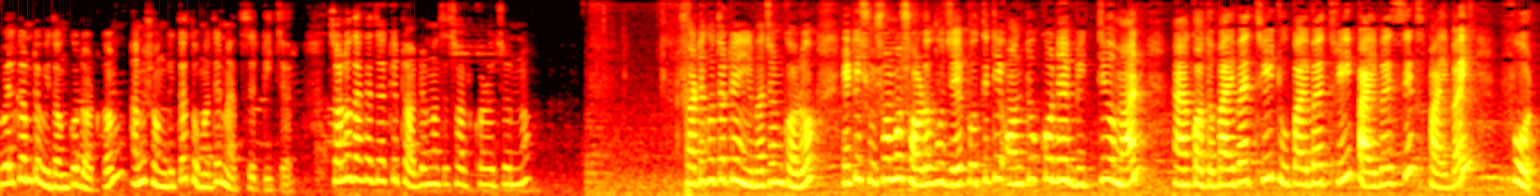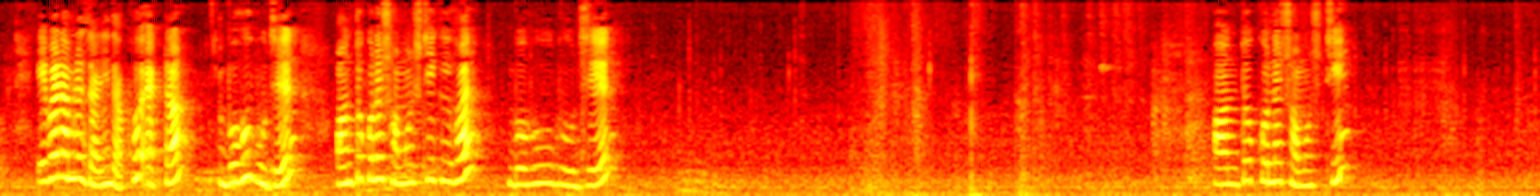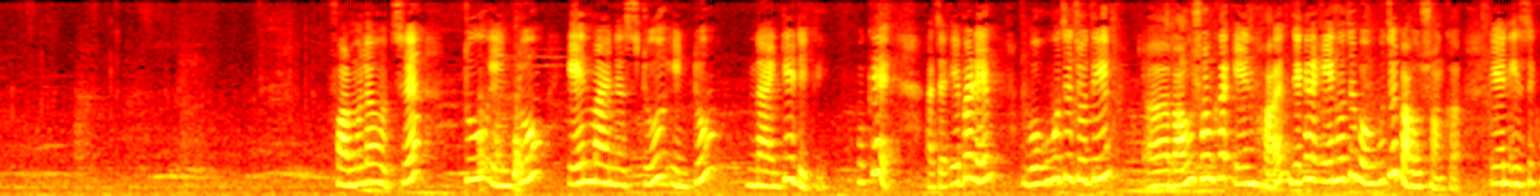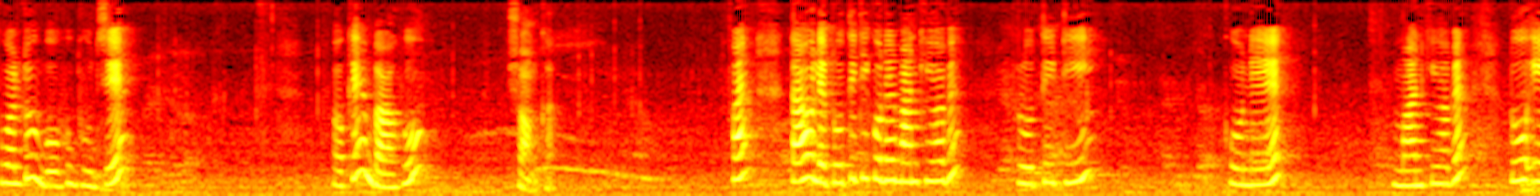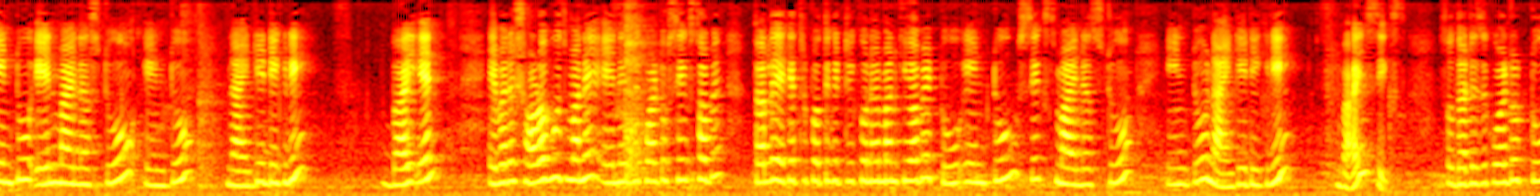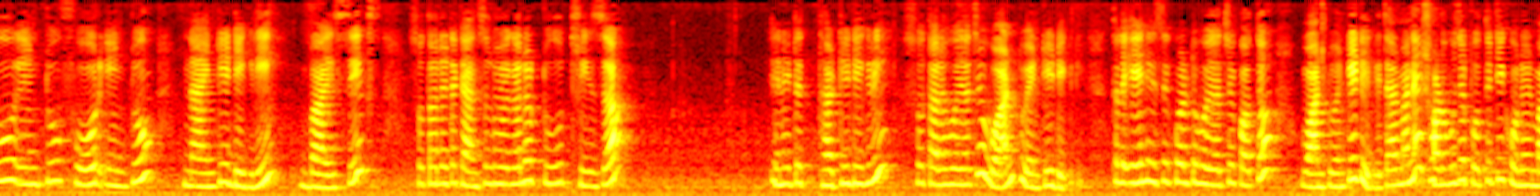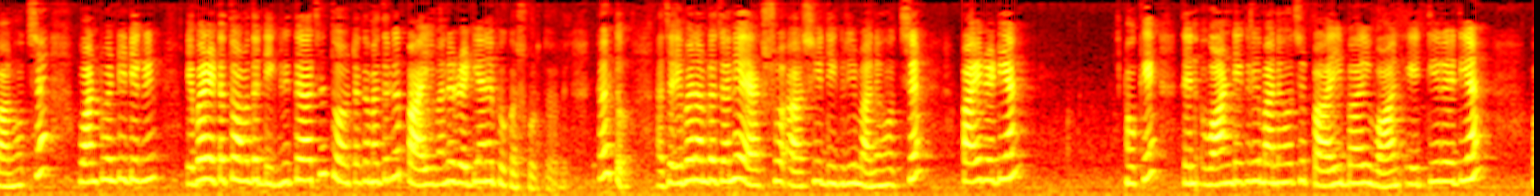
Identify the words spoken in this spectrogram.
Welcome to Bidanka dot com আমি সঙ্গীতা, তোমাদের ম্যাথসের teacher চলো দেখা যাক প্রবলেম আছে সলভ করার জন্য। সঠিক উত্তরটি নির্বাচন করো। একটি সুষম ষড়ভুজে প্রতিটি অন্তঃকোণের বৃত্তীয় মান কত? Pi by three, two pi by three, pi by six, pi by four. এবার আমরা জানি, দেখো, একটা বহুভুজের অন্তঃকোণের সমষ্টি কি হয়? বহুভুজের অন্তঃকোণের সমষ্টি ফর্মুলা হচ্ছে two into n minus two into ninety degree okay আচ্ছা এবারে বহুভুজে যদি বাহু সংখ্যা এন হয়, যেখানে এন হচ্ছে বহুভুজে বাহু সংখ্যা এন ইজ ইকুয়াল টু বহুভুজে ওকে বাহু সংখ্যা। ফাইন তাহলে প্রতিটি কোণের মান কি হবে? প্রতিটি কোণের মান কি হবে? Two into n minus two into ninety degree by n এবারে ষড়ভুজ মানে n is equal to six হবে। তাহলে এক্ষেত্রে প্রত্যেকটি ত্রিকোণের মান কি হবে? Two into six minus two into ninety degree by six so that is equal to two into four into ninety degree by six so তাহলে এটা ক্যান্সেল হয়ে গেল। টু থ্রি জা এন এটা থার্টি ডিগ্রি সো তাহলে হয়ে যাচ্ছে one twenty degree তাহলে এন ইজ ইকুয়াল টু হয়ে যাচ্ছে কত? ওয়ান টোয়েন্টি ডিগ্রি তার মানে ষড়ভুজের প্রতিটি কোণের মান হচ্ছে ওয়ান টোয়েন্টি ডিগ্রি এবার এটা তো আমাদের ডিগ্রিতে আছে, তো এটাকে আমাদেরকে পাই মানে রেডিয়ানে প্রকাশ করতে হবে। তাই তো? আচ্ছা এবার আমরা জানি একশো আশি ডিগ্রি মানে হচ্ছে pi radian okay then one degree মানে হচ্ছে pi by one eighty radian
